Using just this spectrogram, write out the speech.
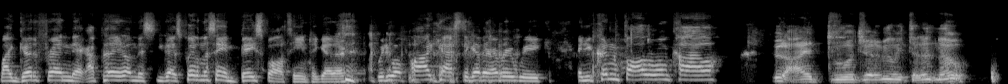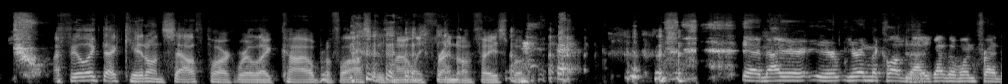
My good friend Nick, I played on this. You guys played on the same baseball team together. We do a podcast together every week, and you couldn't follow him, Kyle. Dude, I legitimately didn't know. I feel like that kid on South Park where like Kyle Broflovski is my only friend on Facebook. Yeah, now you're you're you're in the club now. You got the one friend.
